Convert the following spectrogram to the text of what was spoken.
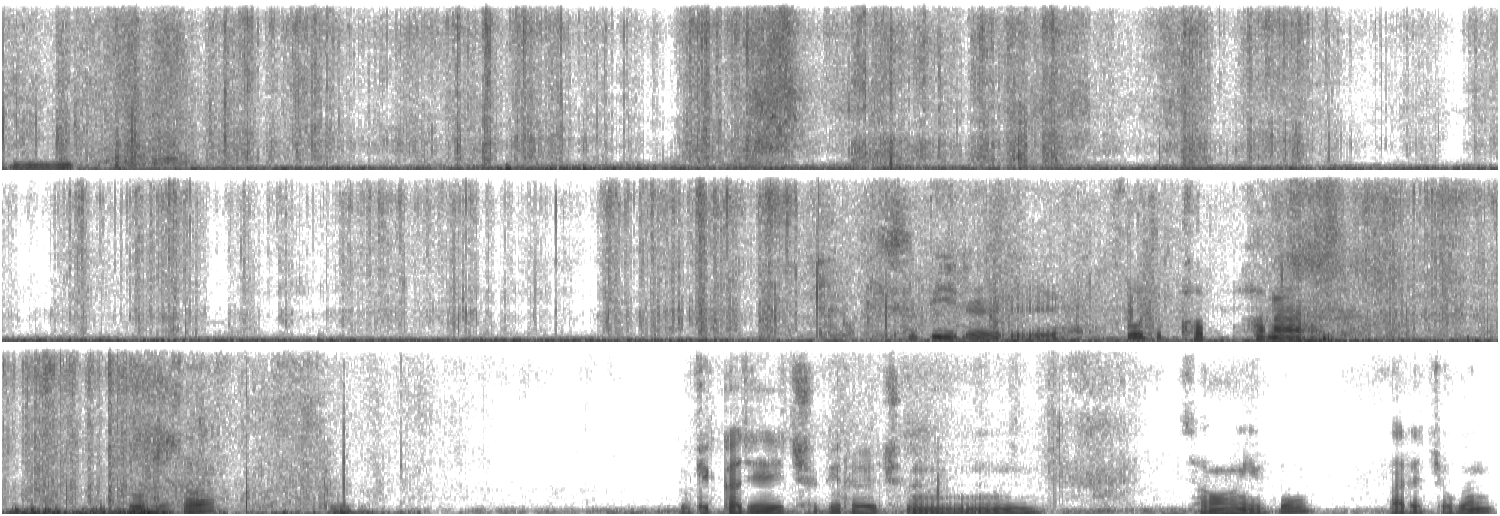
추비를 소주 컵 하나 또 해서 여기까지 추비를 준 상황이고 아래쪽은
